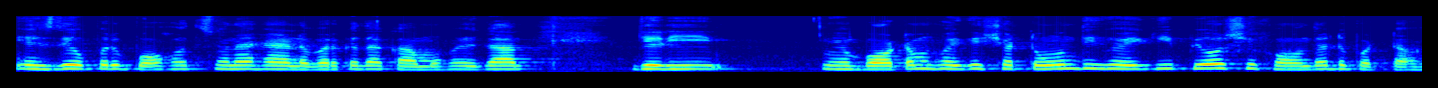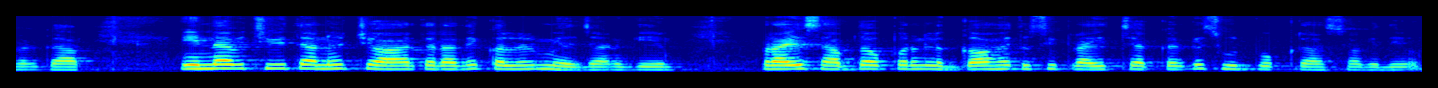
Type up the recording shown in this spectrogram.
ਇਸ ਦੇ ਉੱਪਰ ਬਹੁਤ ਸੋਹਣਾ ਹੈਂਡਵਰਕ ਦਾ ਕੰਮ ਹੋਏਗਾ। ਜਿਹੜੀ ਬਾਟਮ ਹੋਏਗੀ, ਸ਼ਟੂਨ ਦੀ ਹੋਏਗੀ ਪਿਓਰ ਸ਼ਿਫੋਨ ਦਾ ਦੁਪੱਟਾ ਹੋਏਗਾ। ਇਹਨਾਂ ਵਿੱਚ ਵੀ ਤੁਹਾਨੂੰ ਚਾਰ ਤਰ੍ਹਾਂ ਦੇ ਕਲਰ ਮਿਲ ਜਾਣਗੇ। ਪ੍ਰਾਈਸ ਸਭ ਦਾ ਉੱਪਰ ਲੱਗਾ ਹੋਇਆ, ਤੁਸੀਂ ਪ੍ਰਾਈਸ ਚੈੱਕ ਕਰਕੇ ਸੂਟ ਬੁੱਕ ਕਰਾ ਸਕਦੇ ਹੋ।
